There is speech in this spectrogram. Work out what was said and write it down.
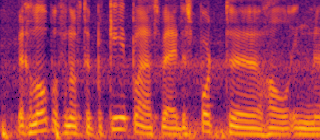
Ik ben gelopen vanaf de parkeerplaats bij de sporthal in eh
